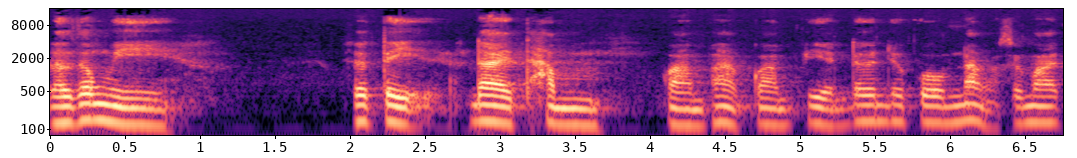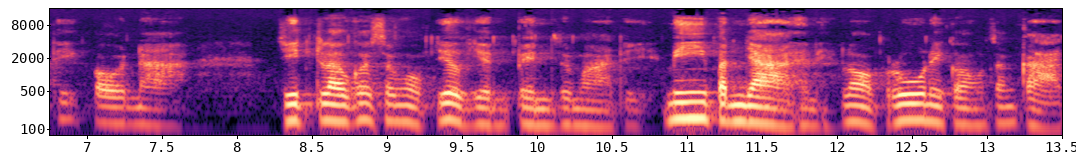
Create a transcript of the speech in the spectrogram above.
เราต้องมีสติได้ทำ ความภาคความเพียรเดินโยกมนั่งสมาธิภาวนา จิตเราก็สงบเยือกเย็นเป็นสมาธิ มีปัญญาเนี่ยรอบรู้ในกองสังขาร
